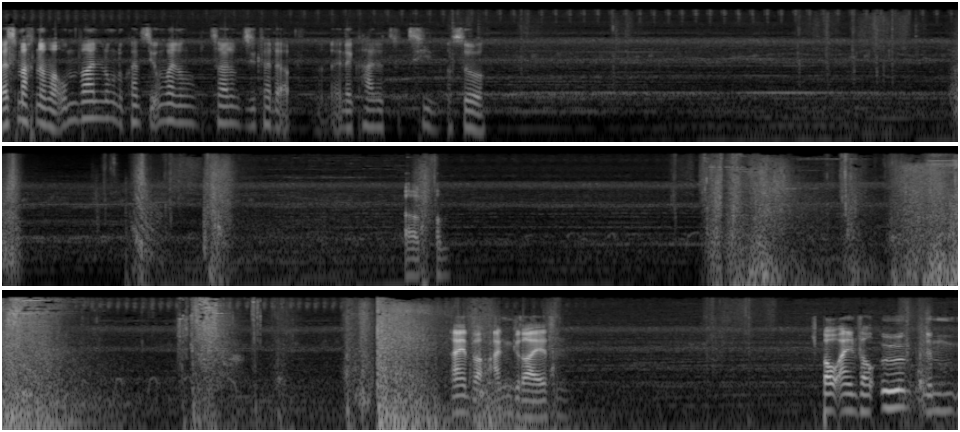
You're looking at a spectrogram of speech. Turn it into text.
Was macht nochmal Umwandlung? Du kannst die Umwandlung bezahlen, um diese Karte ab eine Karte zu ziehen. Ach Einfach angreifen. Ich baue einfach irgendeinen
